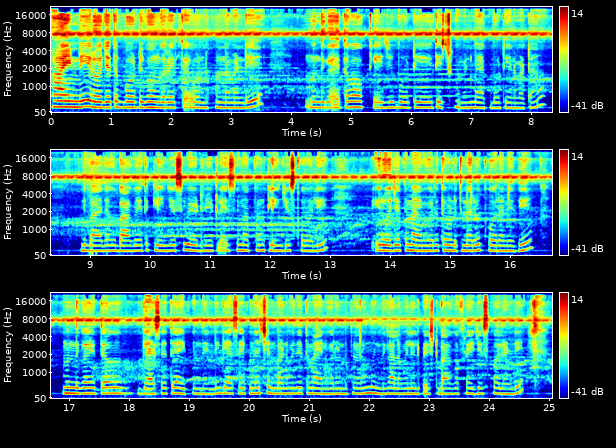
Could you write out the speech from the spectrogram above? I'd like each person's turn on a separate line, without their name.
Hi అండి. ఈరోజైతే బోటి గోంగూర అయితే వండుకున్నామండి. ముందుగా అయితే ఒక కేజీ బోటి తెచ్చుకున్నామండి. మేక బోటి అనమాట ఇది బాగా బాగా అయితే క్లీన్ చేసి వేడి నీటిలో వేసి మొత్తం క్లీన్ చేసుకోవాలి. ఈరోజైతే మా ఆయనగారు అయితే వండుతున్నారు కూర అనేది. ముందుగా అయితే గ్యాస్ అయితే అయిపోయిందండి. గ్యాస్ అయిపోయింది. చిన్న బండి మీద అయితే మా ఆయనగారు వండుతున్నారు. ముందుగా అల్లం వెల్లుల్లి పేస్ట్ బాగా ఫ్రై చేసుకోవాలండి.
